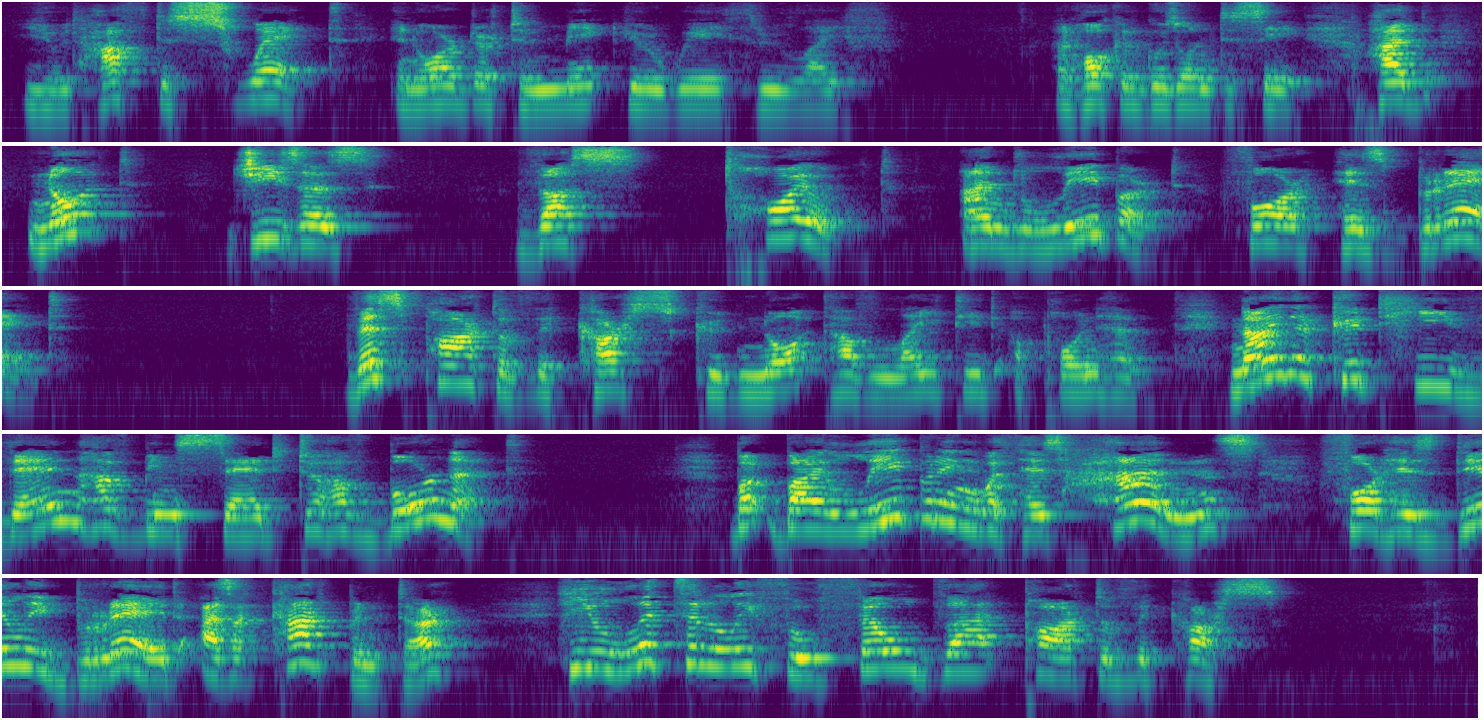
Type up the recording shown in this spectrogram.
You would have to sweat in order to make your way through life. And Hawker goes on to say, had not Jesus thus toiled and laboured for his bread, this part of the curse could not have lighted upon him. Neither could he then have been said to have borne it. But by labouring with his hands for his daily bread as a carpenter, he literally fulfilled that part of the curse.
